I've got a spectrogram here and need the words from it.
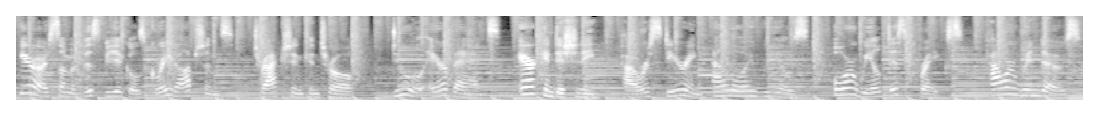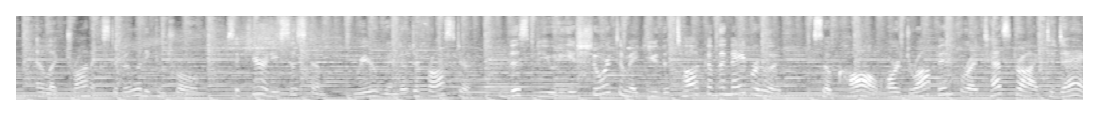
Here are some of this vehicle's great options. Traction control, dual airbags, air conditioning, power steering, alloy wheels, four-wheel disc brakes, power windows, electronic stability control, security system, rear window defroster. This beauty is sure to make you the talk of the neighborhood. So call or drop in for a test drive today.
